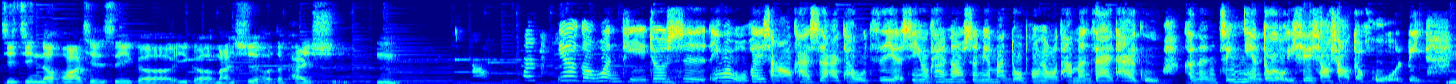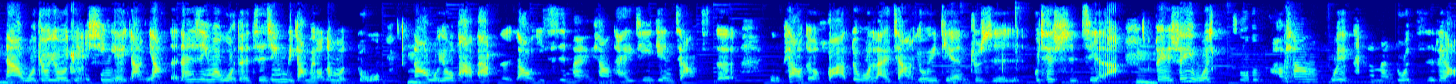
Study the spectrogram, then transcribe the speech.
基金的话，其实是一个一个蛮适合的开始，嗯。第二个问题就是，因为我会想要开始来投资，也是因为看到身边蛮多朋友他们在台股可能今年都有一些小小的获利，嗯、那我就有点心也痒痒的。但是因为我的资金比较没有那么多，嗯、然后我又怕怕的要一次买像台积电这样子的股票的话，对我来讲有一点就是不切实际啦。嗯，对，所以我想说，好像我也看了蛮多资料，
